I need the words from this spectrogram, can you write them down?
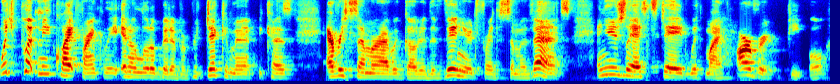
which put me, quite frankly, in a little bit of a predicament because every summer I would go to the vineyard for some events. And usually I stayed with my Harvard people.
